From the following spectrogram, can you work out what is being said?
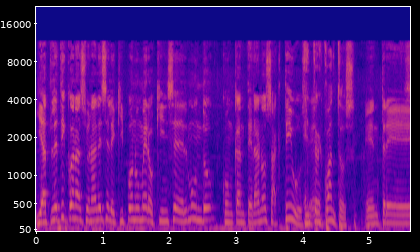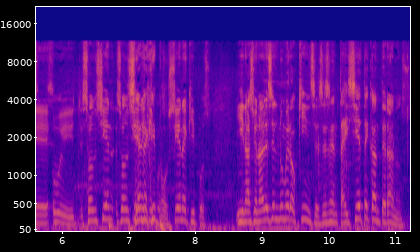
Y Atlético Nacional es el equipo número 15 del mundo con canteranos activos. ¿Entre eh. cuántos? Entre, uy, son 100, son 100, 100 equipos, equipos. 100 equipos. Y Nacional es el número 15, 67 canteranos.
